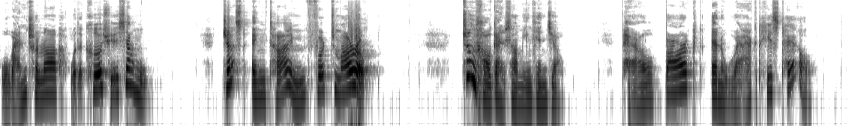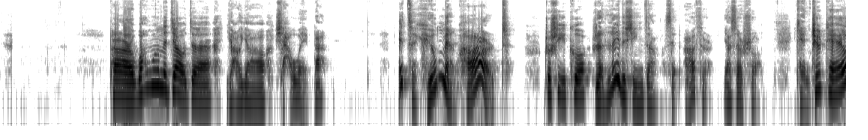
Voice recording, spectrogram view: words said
我完成了我的科学项目。” Just in time for tomorrow. 正好赶上明天交。Pal barked and wagged his tail. 帕尔汪汪的叫着，摇摇小尾巴。It's a human heart. 这是一颗人类的心脏，said Arthur。亚瑟说：“Can't you tell？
